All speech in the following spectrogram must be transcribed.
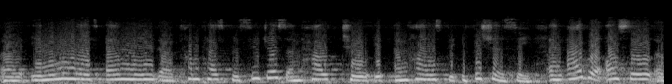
uh, eliminate any uh, complex procedures and how to enhance the efficiency. And I will also uh,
